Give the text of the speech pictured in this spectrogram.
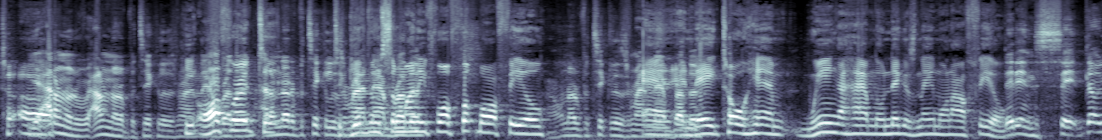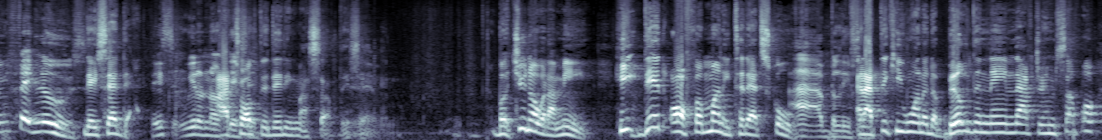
to uh, Yeah, I don't know. The, I don't know the particulars around he that, brother. offered to, I don't know the particulars to around give them that, some brother. money for a football field. I don't know the particulars around and, that, brother. and they told him we ain't gonna have no niggas name on our field. They didn't say you fake news. They, They said that. said, we don't know. I they talked to Diddy myself. They said, but you know what I mean. He did offer money to that school, I, I believe so. and I think he wanted a building named after himself, or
